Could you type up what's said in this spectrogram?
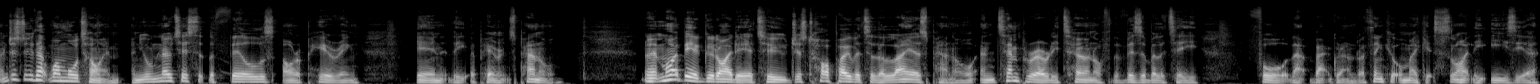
And just do that one more time, and you'll notice that the fills are appearing in the Appearance panel. Now, it might be a good idea to just hop over to the Layers panel and temporarily turn off the visibility for that background. I think it will make it slightly easier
